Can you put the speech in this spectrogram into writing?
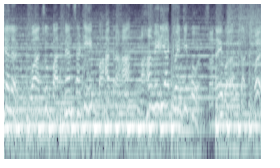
जलद. व अचूक बातम्यांसाठी पाहत रहा महामीडिया ट्वेंटी फोर. सदैव तत्पर.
